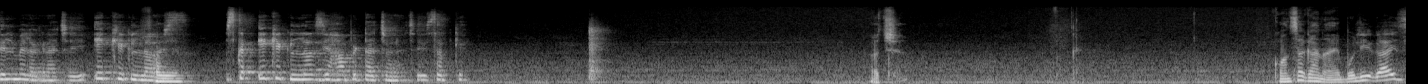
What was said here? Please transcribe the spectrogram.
दिल में लगना चाहिए। एक एक लफ्ज उसका एक एक लफ्ज यहाँ पे टच होना चाहिए सबके। अच्छा। कौन सा गाना है? बोलिए गाइस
